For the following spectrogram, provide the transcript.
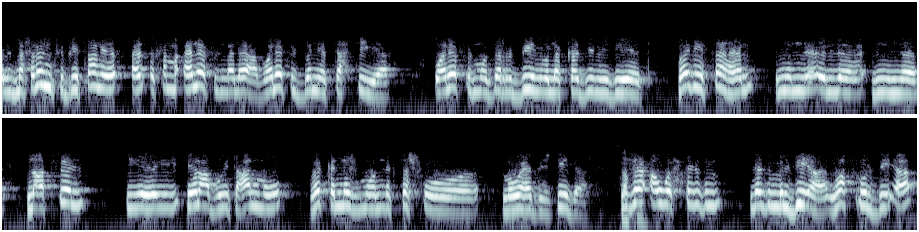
مثلا في بريطانيا ثم آلاف الملاعب وآلاف البنية التحتية وآلاف المدربين والاكاديميات وهذا يسهل إن الأطفال يلعبوا ويتعلموا وهيك نجموا نكتشفوا مواهب جديدة. صحيح. إذا أول حاجة لازم لازم البيئة نوفروا البيئة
